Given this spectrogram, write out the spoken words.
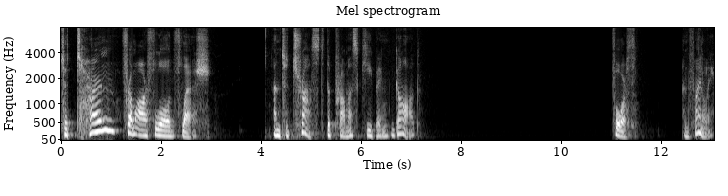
to turn from our flawed flesh, and to trust the promise keeping God. Fourth, and finally,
